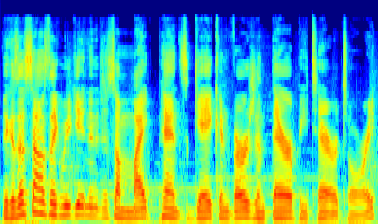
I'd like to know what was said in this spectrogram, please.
because that sounds like we're getting into some Mike Pence gay conversion therapy territory.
